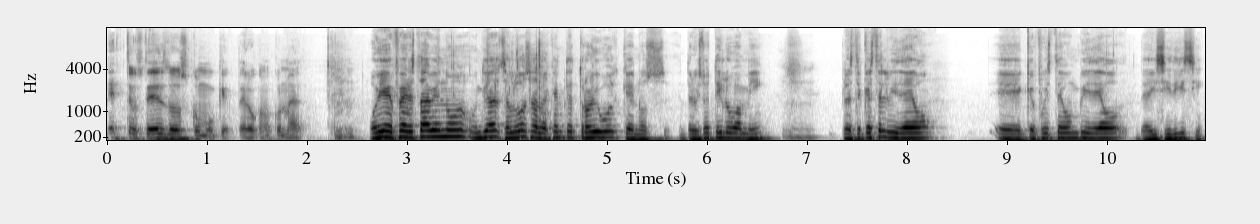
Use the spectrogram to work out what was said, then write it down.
neta, ustedes dos como que, pero ¿cómo con madre? Oye, Fer, estaba viendo un día, saludos a la gente de Troywood que nos entrevistó a ti y luego a mí. Platicaste el video, eh, que fuiste a un video de ACDC.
